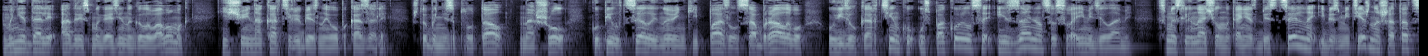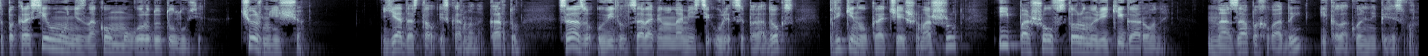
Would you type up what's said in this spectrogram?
Мне дали адрес магазина головоломок, еще и на карте любезно его показали, чтобы не заплутал, нашел, купил целый новенький пазл, собрал его, увидел картинку, успокоился и занялся своими делами. В смысле, начал наконец бесцельно и безмятежно шататься по красивому незнакомому городу Тулузе. Чего ж мне еще? Я достал из кармана карту, сразу увидел царапину на месте улицы Парадокс, прикинул кратчайший маршрут и пошел в сторону реки Гароны, на запах воды и колокольный перезвон.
